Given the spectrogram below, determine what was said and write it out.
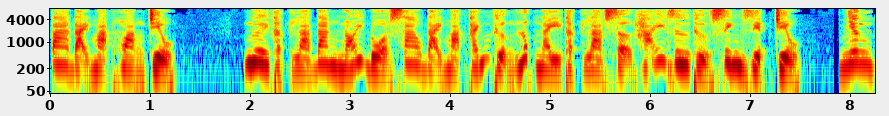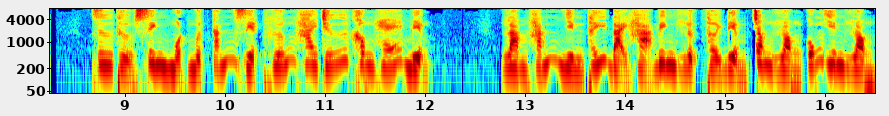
ta Đại Mạc Hoàng Triều. Ngươi thật là đang nói đùa sao Đại Mạc Thánh Thượng lúc này thật là sợ hãi dư thử sinh diệt triều. Nhưng, dư thử sinh một mực cắn diệt hướng hai chữ không hé miệng. Làm hắn nhìn thấy đại hạ binh lực thời điểm trong lòng cũng yên lòng.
